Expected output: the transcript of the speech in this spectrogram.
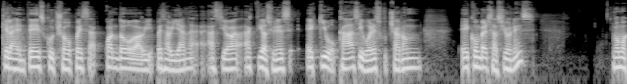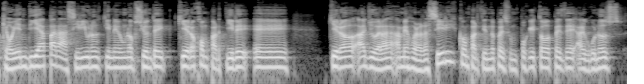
que la gente escuchó, pues cuando pues, habían sido activaciones equivocadas, igual escucharon eh, conversaciones. Como que hoy en día para Siri uno tiene una opción de quiero compartir eh, quiero ayudar a, mejorar a Siri compartiendo pues un poquito pues de algunos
